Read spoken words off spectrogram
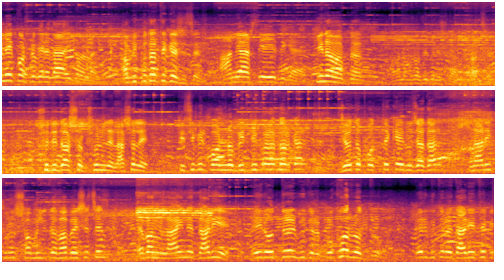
অনেক কষ্ট করে যাই আপনি কোথা থেকে এসেছেন? আমি আসছি এই দিকে কি নাম আপনার? আচ্ছা শুধু দর্শক শুনলেন, আসলে টিসিবির পণ্য বৃদ্ধি করা দরকার। যেহেতু প্রত্যেকেই রোজাদার, নারী পুরুষ সম্মিলিতভাবে এসেছেন এবং লাইনে দাঁড়িয়ে এই রৌদ্রের ভিতরে, প্রখর রৌদ্র, এর ভিতরে দাঁড়িয়ে থেকে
